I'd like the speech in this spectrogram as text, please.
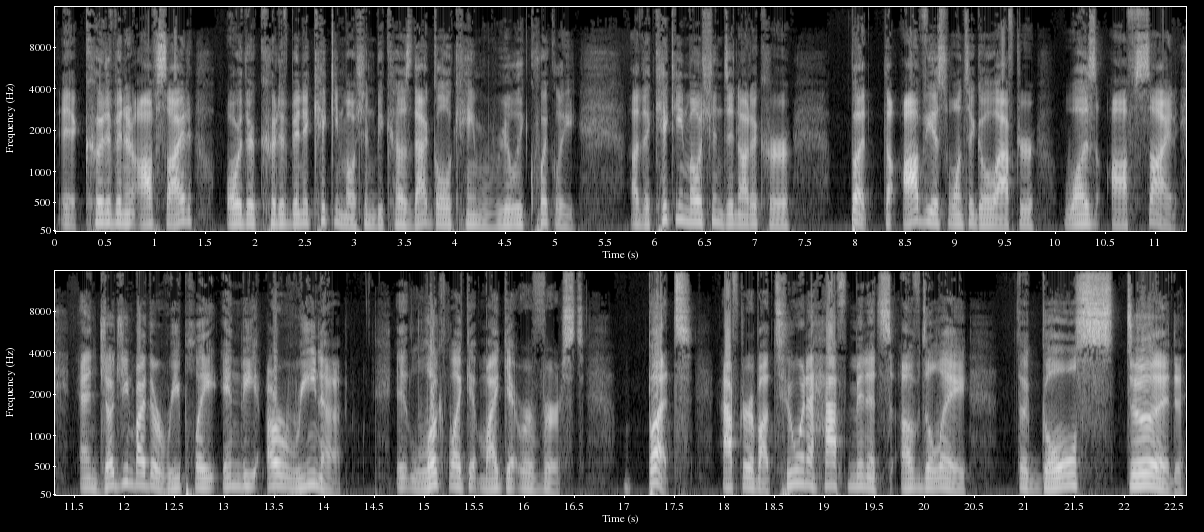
it could have been an offside, or there could have been a kicking motion because that goal came really quickly. Uh, the kicking motion did not occur, but the obvious one to go after was offside. And judging by the replay in the arena, it looked like it might get reversed. But after about two and a half minutes of delay, the goal stood.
